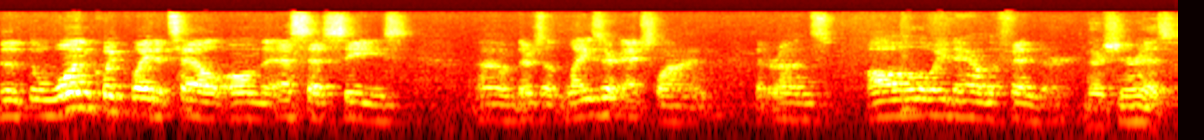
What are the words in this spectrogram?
the the one quick way to tell on the SSCs, um, there's a laser etch line that runs all the way down the fender, There sure is.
